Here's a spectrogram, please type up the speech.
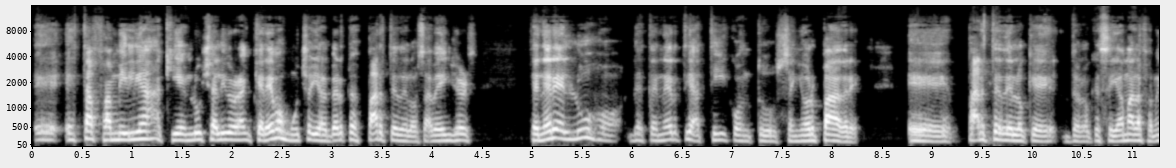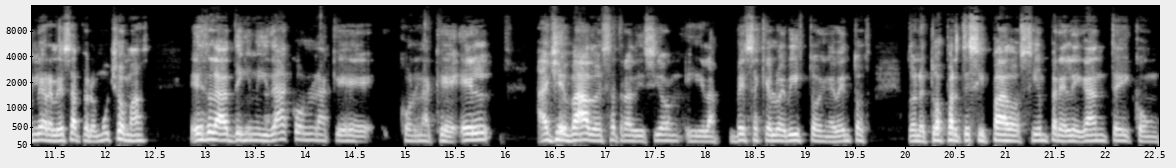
eh, esta familia aquí en Lucha Libre, queremos mucho y Alberto es parte de los Avengers, tener el lujo de tenerte a ti con tu señor padre, parte de lo, que, de lo que se llama la familia realeza, pero mucho más, es la dignidad con la que, con la que él ha llevado esa tradición y las veces que lo he visto en eventos donde tú has participado, siempre elegante y con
